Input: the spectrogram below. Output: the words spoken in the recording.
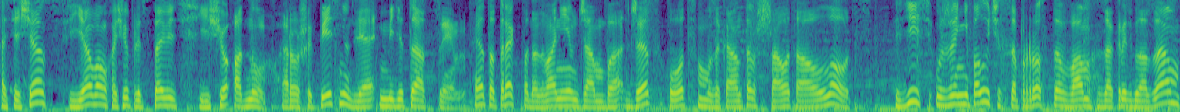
А сейчас я вам хочу представить еще одну хорошую песню для медитации. Это трек под названием Jumbo Jet от музыкантов Shout Out Loads. Здесь уже не получится просто вам закрыть глаза,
